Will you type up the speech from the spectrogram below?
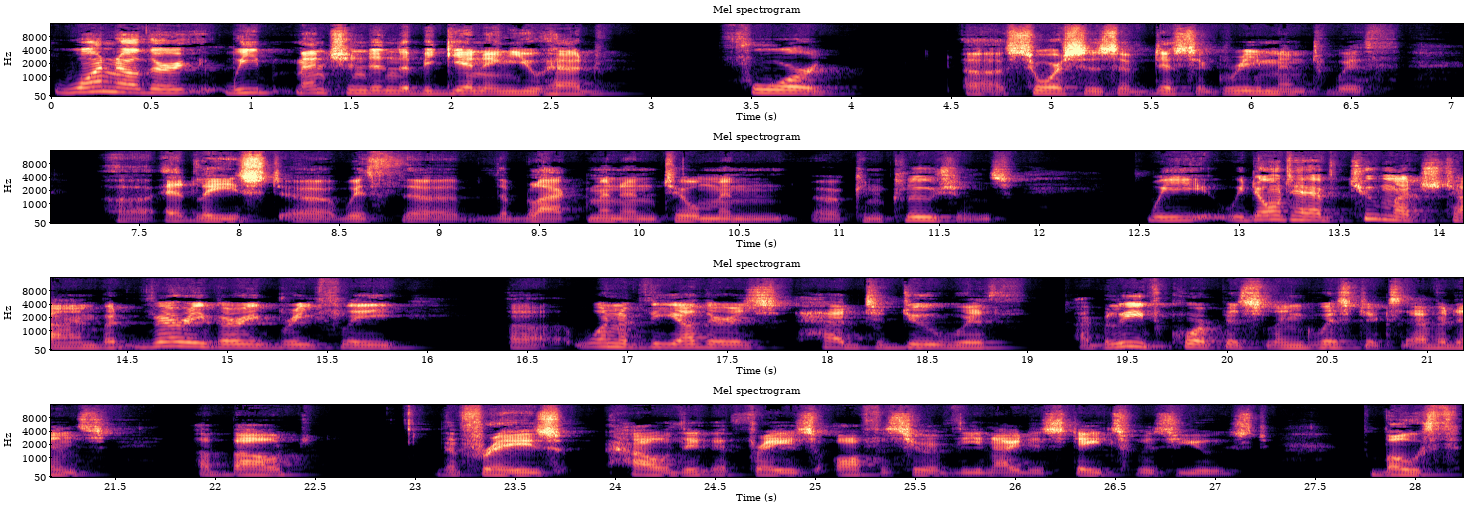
one other, we mentioned in the beginning, you had four uh, sources of disagreement with, uh, at least, uh, with the, the Blackman and Tillman uh, conclusions. We, we don't have too much time, but very, very briefly, uh, one of the others had to do with, I believe, corpus linguistics evidence about the phrase how the phrase officer of the United States was used, both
